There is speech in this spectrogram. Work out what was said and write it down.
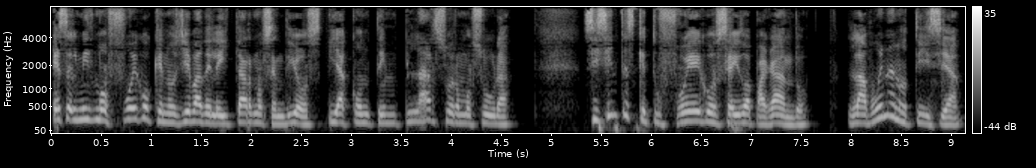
Es el mismo fuego que nos lleva a deleitarnos en Dios y a contemplar su hermosura. Si sientes que tu fuego se ha ido apagando, la buena noticia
